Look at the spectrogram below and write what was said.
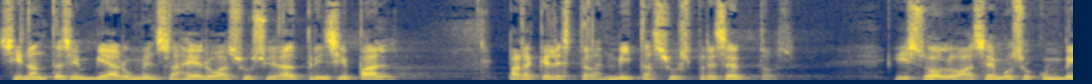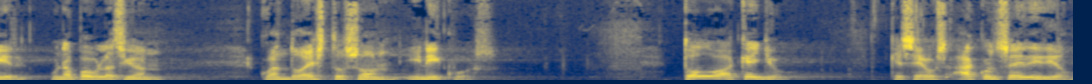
sin antes enviar un mensajero a su ciudad principal para que les transmita sus preceptos, y sólo hacemos sucumbir una población cuando estos son inicuos. Todo aquello que se os ha concedido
